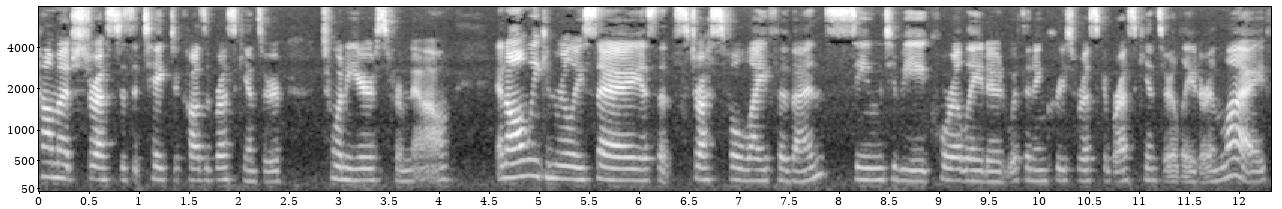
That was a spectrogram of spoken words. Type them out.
how much stress does it take to cause a breast cancer 20 years from now? And all we can really say is that stressful life events seem to be correlated with an increased risk of breast cancer later in life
